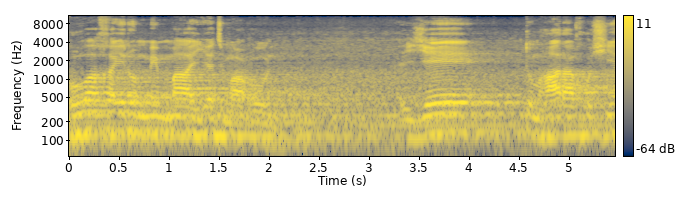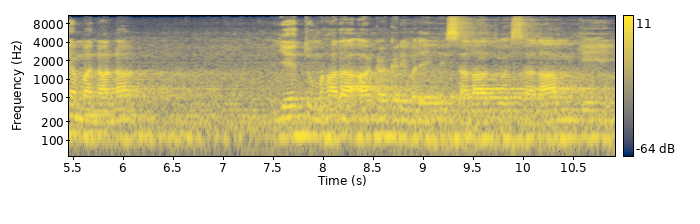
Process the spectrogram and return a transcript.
ہوا خیر مما یجمعون۔ یہ تمہارا خوشیاں منانا، یہ تمہارا آقا کریم علیہ صلاۃ والسلام کی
